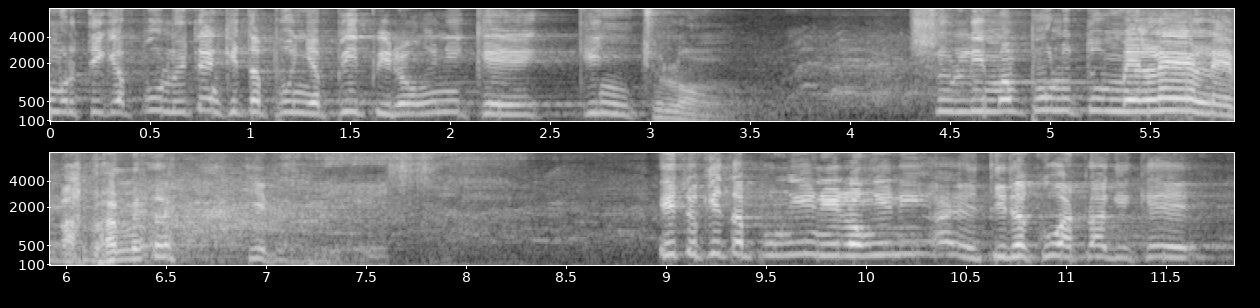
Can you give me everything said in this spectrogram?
umur 30 itu yang kita punya pipi dong ini ke kinclong. Su 50 tuh melele, Bapak melele. Tidak bisa. Itu kita pun ini dong ini, ay, tidak kuat lagi ke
